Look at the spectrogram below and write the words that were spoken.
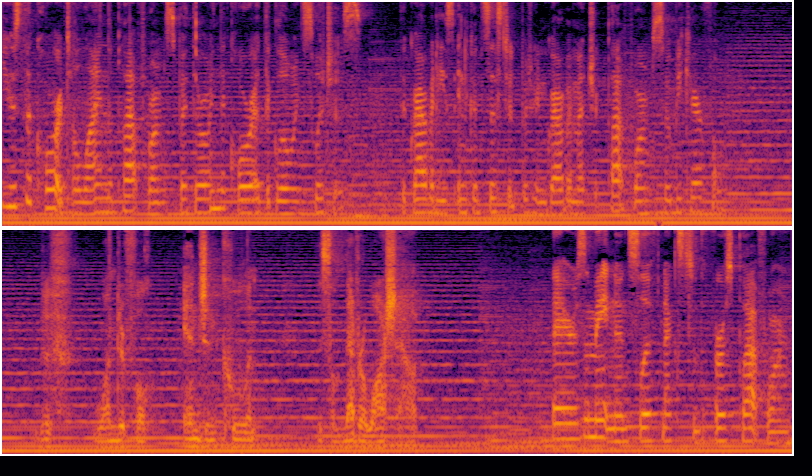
Use the core to line the platforms by throwing the core at the glowing switches. The gravity is inconsistent between gravimetric platforms, so be careful. Ugh, wonderful. engine coolant. This'll never wash out. There's a maintenance lift next to the first platform.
